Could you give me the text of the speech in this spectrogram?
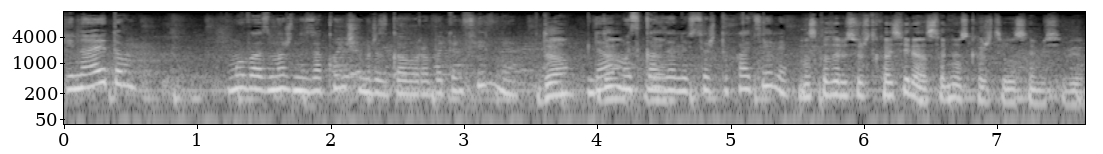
И на этом мы, возможно, закончим разговор об этом фильме. Да, Да, да, мы да. сказали все, что хотели. Мы сказали все, что хотели, а остальное скажете вы сами себе.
